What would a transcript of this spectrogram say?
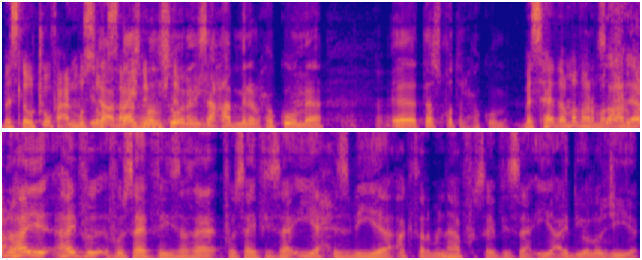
بس لو تشوف على المستوى إذا عباس منصور انسحب من الحكومة آه، تسقط الحكومة بس هذا مظهر صح مظهر لأنه ضعف. هي هي فسيفسائيه حزبية أكثر منها فسيفسائيه أيديولوجية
